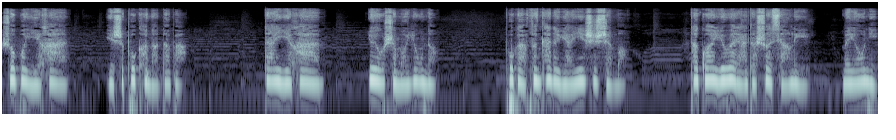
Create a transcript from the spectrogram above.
说不遗憾也是不可能的吧？但遗憾又有什么用呢？不敢分开的原因是什么？他关于未来的设想里没有你，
